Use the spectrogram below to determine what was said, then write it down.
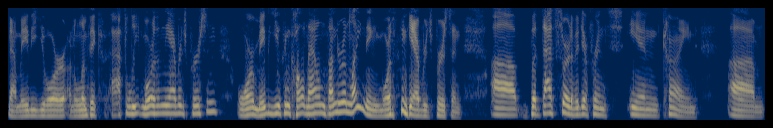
Now, maybe you're an Olympic athlete more than the average person, or maybe you can call down thunder and lightning more than the average person. Uh, but that's sort of a difference in kind. Um,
